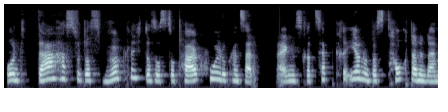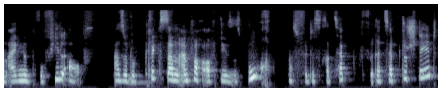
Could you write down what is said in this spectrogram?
Und da hast du das wirklich, das ist total cool. Du kannst dein eigenes Rezept kreieren und das taucht dann in deinem eigenen Profil auf. Also du klickst dann einfach auf dieses Buch, was für das Rezept, für Rezepte steht,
